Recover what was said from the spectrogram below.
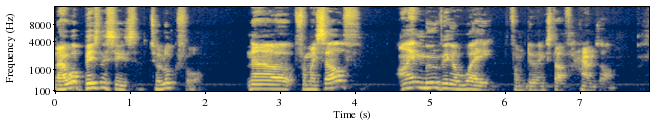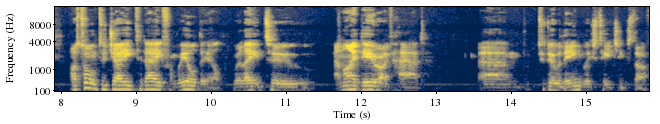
Now, what businesses to look for? Now, for myself, I'm moving away from doing stuff hands on. I was talking to Jay today from Real Deal relating to an idea I've had um, to do with the English teaching stuff,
